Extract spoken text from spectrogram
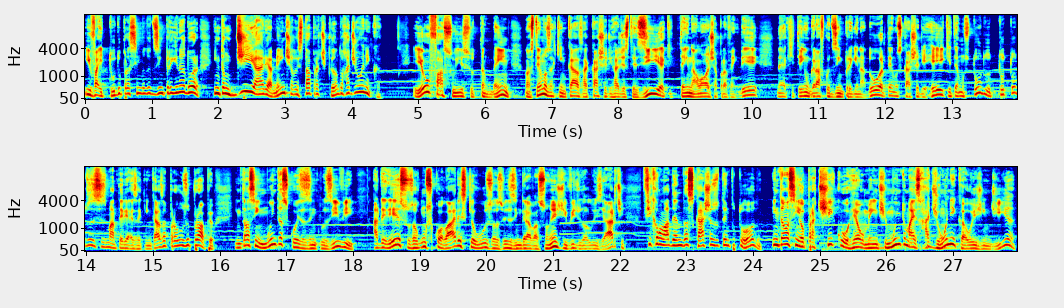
e vai tudo para cima do desimpregnador. Então, diariamente ela está praticando radiônica. Eu faço isso também. Nós temos aqui em casa a caixa de radiestesia que tem na loja para vender, né? Que tem um gráfico desimpregnador, temos caixa de reiki, temos tudo, todos esses materiais aqui em casa para uso próprio. Então, assim, muitas coisas, inclusive adereços, alguns colares que eu uso às vezes em gravações de vídeo da Luz e Arte, ficam lá dentro das caixas o tempo todo. Então, assim, eu pratico realmente muito mais radiônica hoje em dia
